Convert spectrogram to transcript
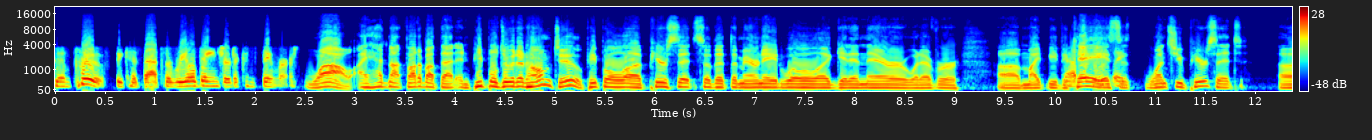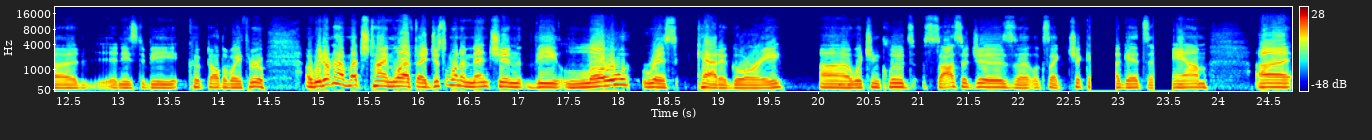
to improve because that's a real danger to consumers. Wow, I had not thought about that. And people do it at home too. People uh, pierce it so that the marinade will uh, get in there or whatever uh, might be the Absolutely. case. Once you pierce it, uh, it needs to be cooked all the way through. Uh, we don't have much time left. I just want to mention the low risk category, uh, which includes sausages. Uh, it looks like chicken nuggets and ham. Uh,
